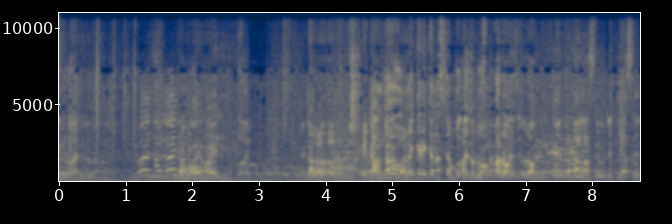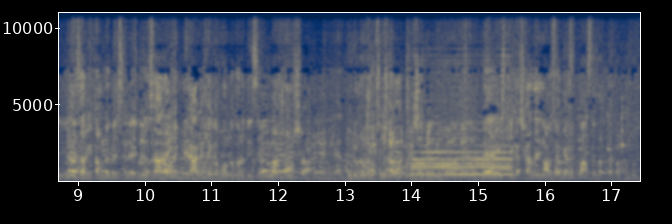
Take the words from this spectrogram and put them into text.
এগুলো এগুলো। এটা হয় হয়নি। এটা আমরা অনেকে এখানে স্যাম্পল দেখে বুঝতে পারব রং যুক্ত একটা ডাল আছে ওটা কি আছে? না স্যার এটা আমরা বেছে না এগুলো স্যার অনেকদিন আগে থেকে বন্ধ করে দিয়েছে। এগুলো সমস্যা। বিভিন্ন হ্যাঁ স্টিকার সাজাই দিব স্যার। আমি পাঁচ হাজার টাকা পর্যন্ত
